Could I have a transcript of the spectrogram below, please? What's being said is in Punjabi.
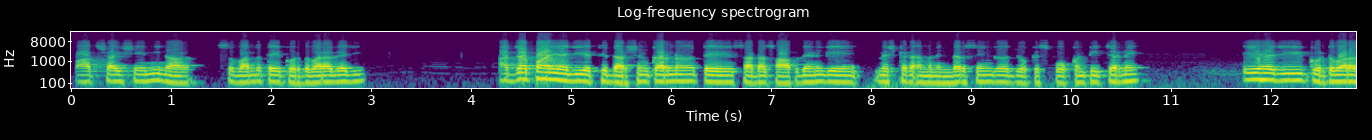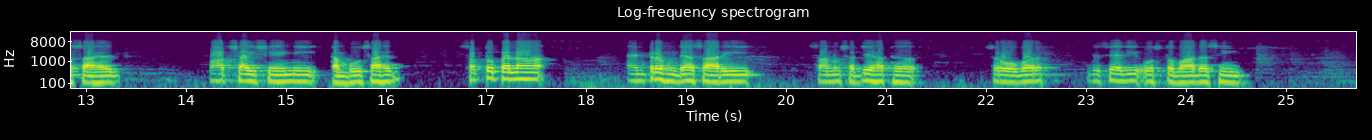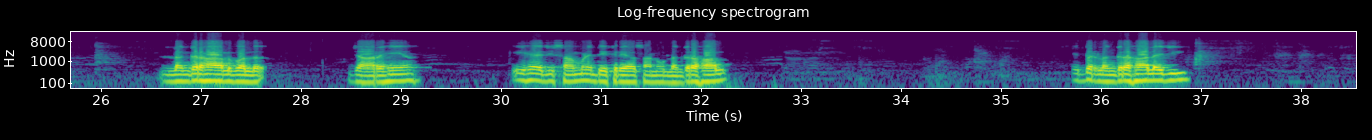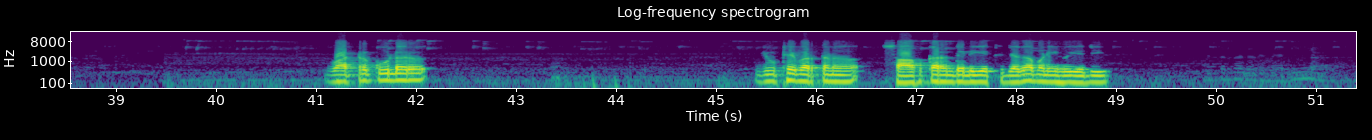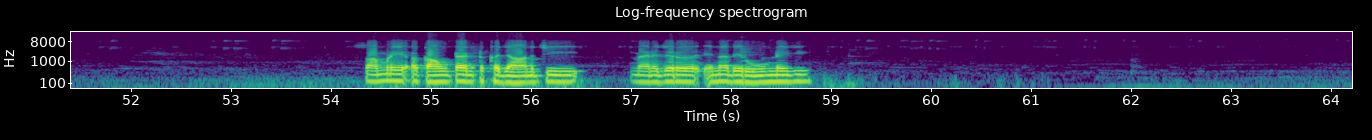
ਪਾਤਸ਼ਾਹੀ ਛੇਵੀਂ ਨਾਲ ਸੰਬੰਧ ਤੇ ਗੁਰਦੁਆਰਾ ਹੈ ਜੀ। ਅੱਜ ਆਪਾਂ ਆਏ ਹਾਂ ਜੀ ਇੱਥੇ ਦਰਸ਼ਨ ਕਰਨ ਤੇ ਸਾਡਾ ਸਾਥ ਦੇਣਗੇ ਮਿਸਟਰ ਅਮਨਿੰਦਰ ਸਿੰਘ, ਜੋ ਕਿ ਸਪੋਕਨ ਟੀਚਰ ਨੇ। ਇਹ ਹੈ ਜੀ ਗੁਰਦੁਆਰਾ ਸਾਹਿਬ ਪਾਤਸ਼ਾਹੀ ਛੇਵੀਂ ਤੰਬੂ ਸਾਹਿਬ। ਸਭ ਤੋਂ ਪਹਿਲਾਂ ਐਂਟਰ ਹੁੰਦਿਆਂ ਸਾਰੀ ਸਾਨੂੰ ਸੱਜੇ ਹੱਥ ਸਰੋਵਰ ਦਿਸਿਆ ਜੀ। ਉਸ ਤੋਂ ਬਾਅਦ ਅਸੀਂ ਲੰਗਰ ਹਾਲ ਵੱਲ ਜਾ ਰਹੇ ਹਾਂ। ਇਹ ਹੈ ਜੀ, ਸਾਹਮਣੇ ਦਿਖ ਰਿਹਾ ਸਾਨੂੰ ਲੰਗਰ ਹਾਲ। ਇੱਧਰ ਲੰਗਰ ਹਾਲ ਹੈ ਜੀ। ਵਾਟਰ ਕੂਲਰ ਜੂਠੇ ਬਰਤਨ ਸਾਫ਼ ਕਰਨ ਦੇ ਲਈ ਇੱਥੇ ਜਗ੍ਹਾ ਬਣੀ ਹੋਈ ਹੈ ਜੀ। ਸਾਹਮਣੇ ਅਕਾਊਂਟੈਂਟ ਖਜ਼ਾਨਚੀ ਮੈਨੇਜਰ ਇਹਨਾਂ ਦੇ ਰੂਮ ਨੇ ਜੀ।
